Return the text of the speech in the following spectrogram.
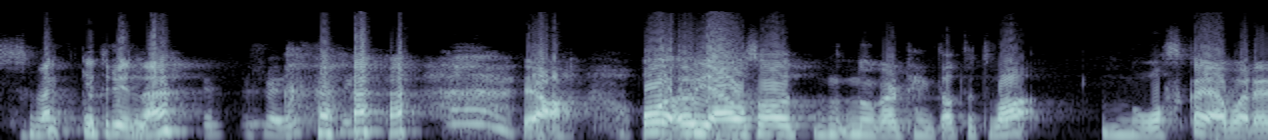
smekk i trynet. Ja. Og og jeg også har noen ganger tenkt at vet du hva, nå skal jeg bare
